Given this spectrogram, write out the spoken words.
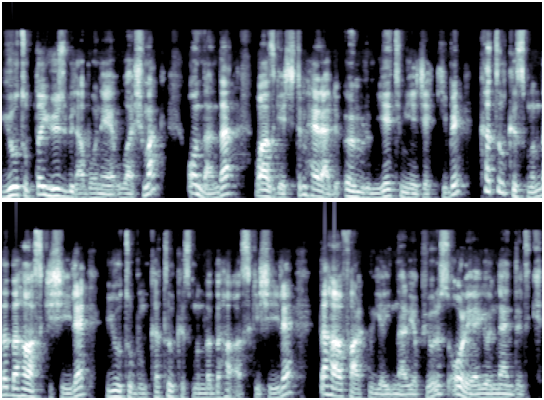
YouTube'da 100 bin aboneye ulaşmak. Ondan da vazgeçtim. Herhalde ömrüm yetmeyecek gibi katıl kısmında daha az kişiyle YouTube'un katıl kısmında daha az kişiyle daha farklı yayınlar yapıyoruz. Oraya yönlendirdik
